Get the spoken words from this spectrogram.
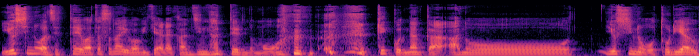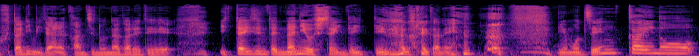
吉野は絶対渡さないわみたいな感じになってるのも 結構なんかあのー吉野を取り合う二人みたいな感じの流れで、一体全体何をしたいんだいっていう流れがね。いやもう前回の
